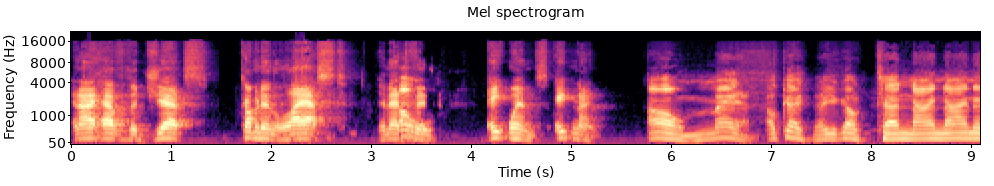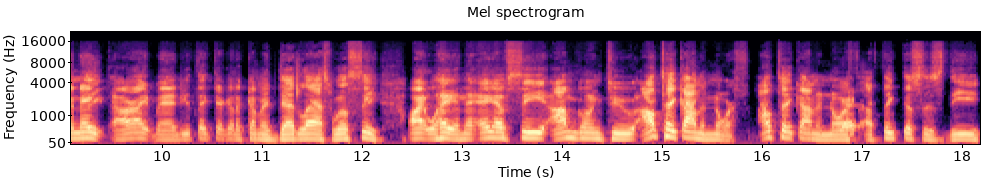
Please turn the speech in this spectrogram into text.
and I have the Jets coming in last in that Oh. division. Eight wins, eight and nine. Oh man. Okay, there you go. 10, 9, 9, and 8. All right, man. You think they're gonna come in dead last? We'll see. All right. Well, hey, in the AFC, I'm going to I'll take on the North. I'll take on the North. I think this is the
